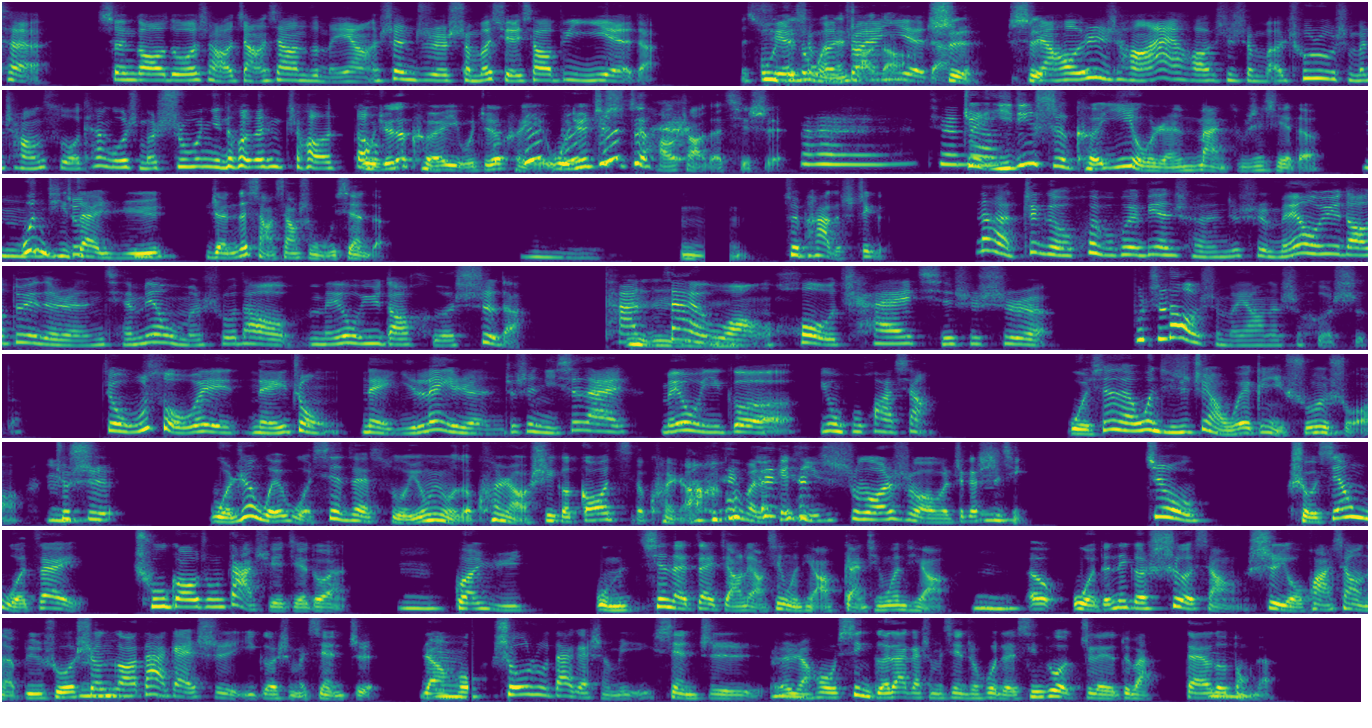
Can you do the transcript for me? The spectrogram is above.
身高多少，长相怎么样，甚至什么学校毕业的，学什么专业的，是是，然后日常爱好是什么，出入什么场所，看过什么书，你都能找到。我觉得可以，我觉得可以，我觉得这是最好找的。其实 哎，天呐，就一定是可以有人满足这些的。嗯问题在于人的想象是无限的，嗯嗯嗯，最怕的是这个。那这个会不会变成就是没有遇到对的人？前面我们说到没有遇到合适的，他再往后拆，其实是不知道什么样的是合适的，就无所谓哪种哪一类人，就是你现在没有一个用户画像。我现在问题是这样，我也跟你说一说啊，就是我认为我现在所拥有的困扰是一个高级的困扰，我来跟你 说说我这个事情。就首先我在初高中、大学阶段，嗯，关于我们现在在讲两性问题啊，感情问题啊，嗯，呃，我的那个设想是有画像的，比如说身高大概是一个什么限制，然后收入大概什么限制，然后性格大概什么限制，或者星座之类的，对吧？大家都懂的。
